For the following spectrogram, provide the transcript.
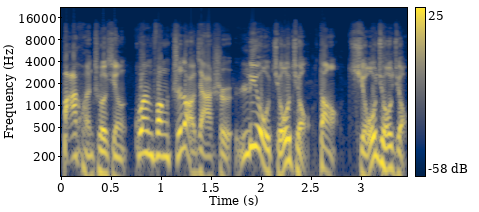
八款车型，官方指导价是六九九到九九九。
